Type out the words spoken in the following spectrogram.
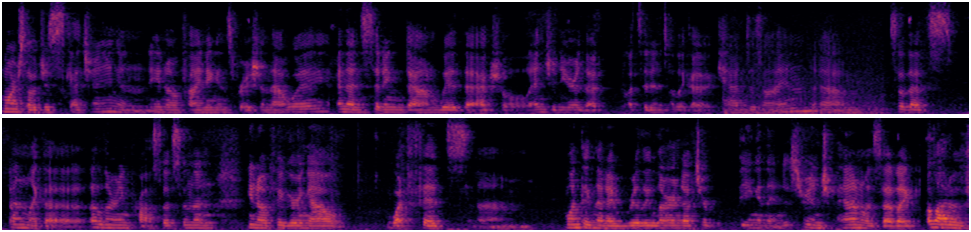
more so just sketching and you know finding inspiration that way, and then sitting down with the actual engineer that puts it into like a CAD design. Um, so that's been like a, a learning process, and then you know figuring out what fits. Um, one thing that I really learned after being in the industry in Japan was that like a lot of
